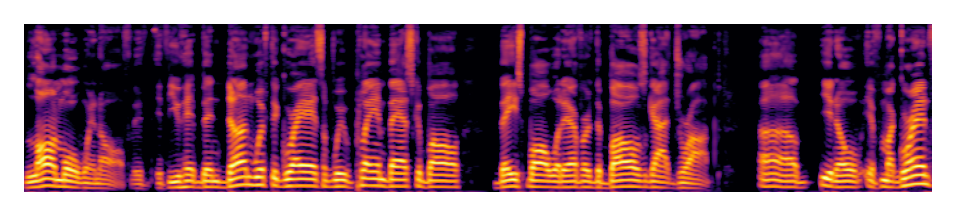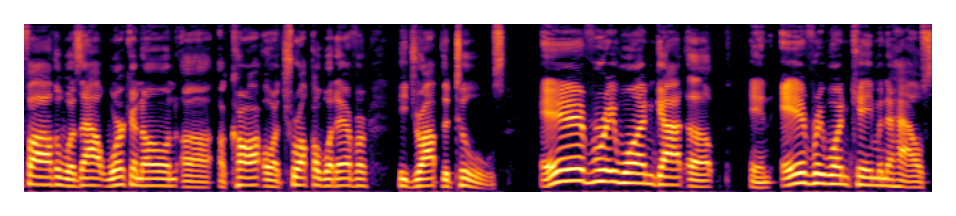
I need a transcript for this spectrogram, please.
lawnmower went off. If, if you had been done with the grass, if we were playing basketball, baseball, whatever, the balls got dropped. Uh, you know, if my grandfather was out working on uh, a car or a truck or whatever, he dropped the tools. Everyone got up and everyone came in the house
